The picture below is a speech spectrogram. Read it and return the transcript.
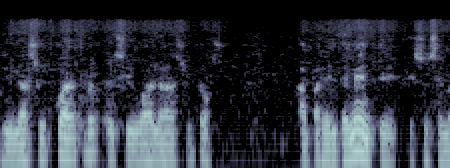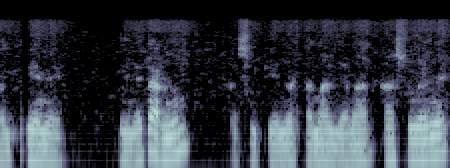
y el A sub 4 es igual a A sub 2. Aparentemente eso se mantiene in eternum, así que no está mal llamar A sub n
